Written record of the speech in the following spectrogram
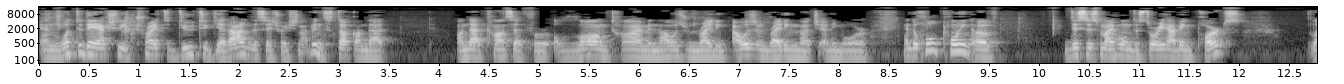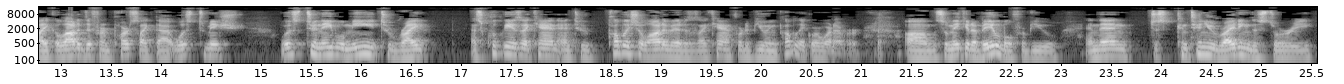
and what do they actually try to do to get out of the situation? I've been stuck on that on that concept for a long time and I wasn't writing I wasn't writing much anymore. And the whole point of this is my home the story having parts like a lot of different parts like that was to make sh- was to enable me to write as quickly as I can and to publish a lot of it as I can for the viewing public or whatever. Um, so make it available for view and then just continue writing the story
